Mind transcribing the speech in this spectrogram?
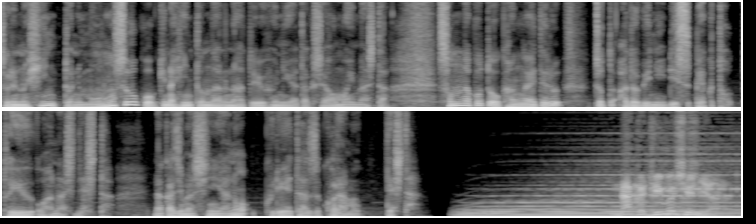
それのヒントにものすごく大きなヒントになるなというふうに私は思いました。そんなことを考えてるちょっとアドビにリスペクトというお話でした。中島信也のクリエイターズコラムでした。中島信也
